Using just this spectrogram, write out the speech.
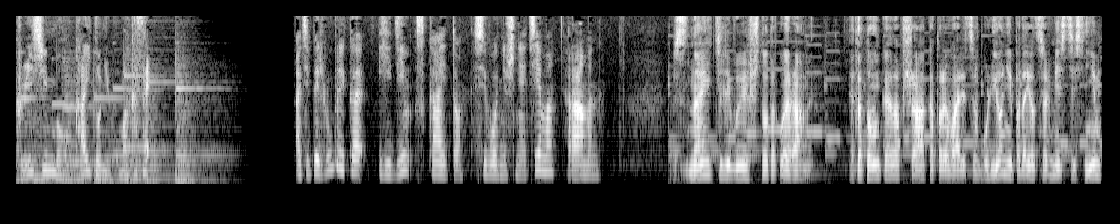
食いしん坊カイトにお任せ А теперь рубрика «Едим с Кайто». Сегодняшняя тема – рамен. Знаете ли вы, что такое рамен? Это тонкая лапша, которая варится в бульоне и подается вместе с ним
